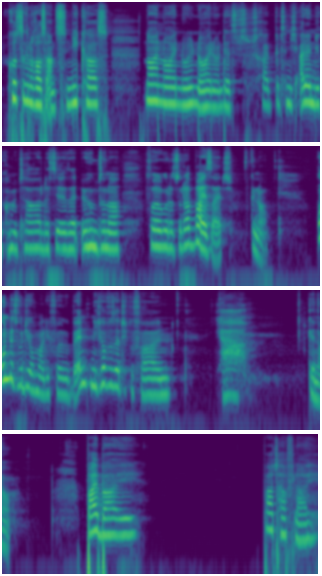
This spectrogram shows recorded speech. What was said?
Grüße gehen raus an Sneakers 9909 und jetzt schreibt bitte nicht alle in die Kommentare, dass ihr seit irgendeiner Folge oder so dabei seid. Genau. Und jetzt würde ich auch mal die Folge beenden. Ich hoffe, es hat euch gefallen. Ja, Genau. Bye bye. Butterfly.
